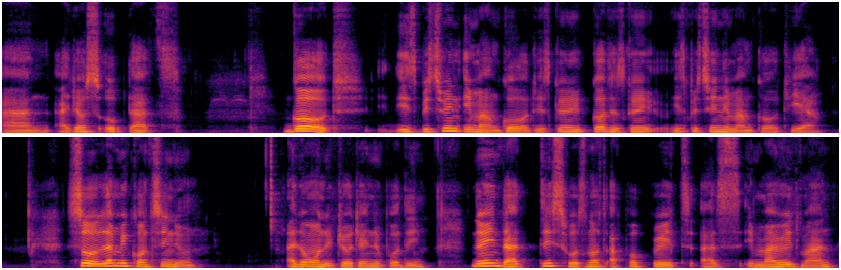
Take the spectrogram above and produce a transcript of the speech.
and I just hope that God is between him and God. Is going. God is going. Is between him and God. Yeah. So let me continue. I don't want to judge anybody, knowing that this was not appropriate as a married man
